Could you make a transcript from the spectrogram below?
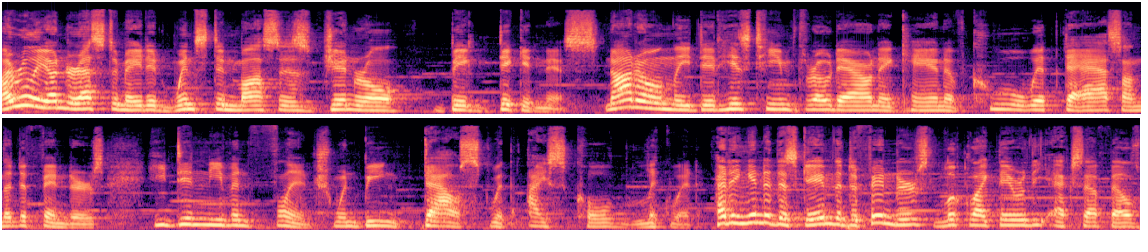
I really underestimated Winston Moss's general big dickedness. Not only did his team throw down a can of cool whipped ass on the defenders, he didn't even flinch when being doused with ice cold liquid. Heading into this game, the defenders looked like they were the XFL's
